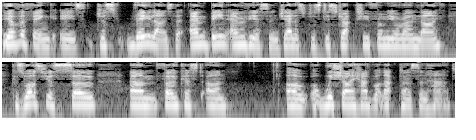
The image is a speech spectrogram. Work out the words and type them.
the other thing is just realize that em being envious and jealous just distracts you from your own life. Because whilst you're so um, focused on, oh, I wish I had what that person had.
